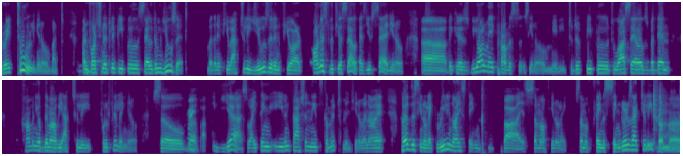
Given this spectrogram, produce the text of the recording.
great tool you know but unfortunately people seldom use it. But then if you actually use it and if you are honest with yourself as you said you know uh, because we all make promises you know maybe to the people to ourselves but then how many of them are we actually fulfilling you know? So right. uh, yeah so i think even passion needs commitment you know? And i heard this you know like really nice thing by some of you know like some of famous singers actually from uh,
